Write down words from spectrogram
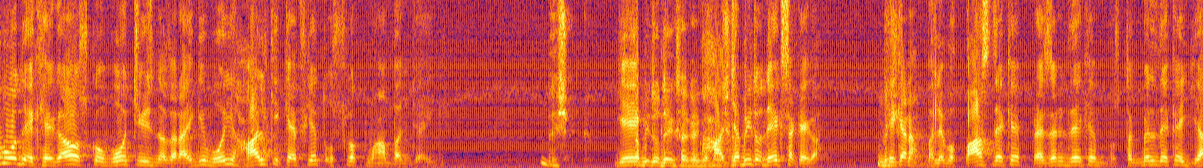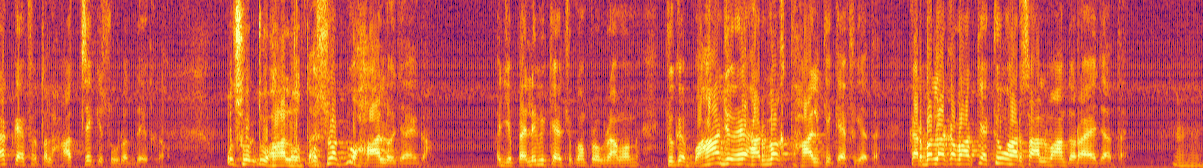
वो देखेगा उसको वो चीज़ नज़र आएगी वही हाल की कैफियत उस वक्त वहाँ बन जाएगी। बेशक। ये अभी तो देख सकेगा हाँ जब भी तो देख सकेगा। ठीक है ना? भले वो पास देखे प्रेजेंट देखे मुस्तकबिल देखे या कैफतुल हादसे की सूरत देख रहा हो। उस वक्त वो हाल होता है। उस वक्त वो हाल हो जाएगा। और ये पहले भी कह चुका हूँ प्रोग्रामों में क्योंकि वहाँ जो है हर वक्त हाल की कैफियत है। करबला का वाक्य क्यों हर साल वहाँ दोहराया जाता है? हम्म,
